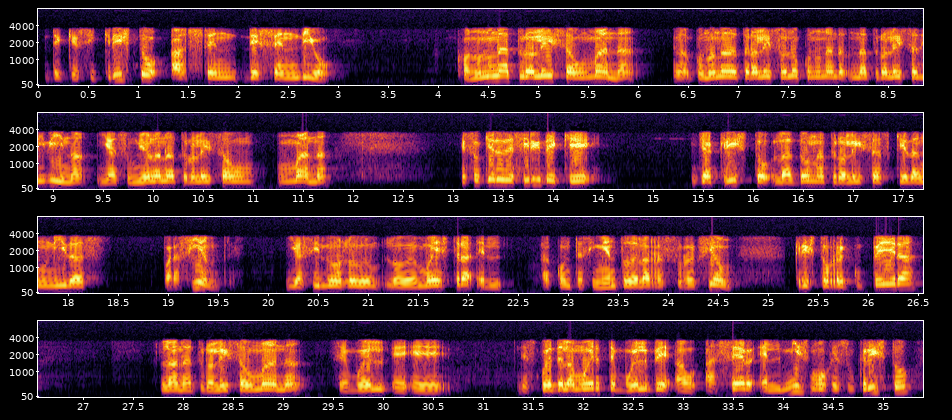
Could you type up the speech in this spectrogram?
de que si Cristo descendió con una naturaleza humana, con una naturaleza, solo con una naturaleza divina y asumió la naturaleza humana, eso quiere decir de que ya Cristo, las dos naturalezas quedan unidas para siempre. Y así nos lo demuestra el acontecimiento de la resurrección. Cristo recupera la naturaleza humana, se vuelve, eh, eh, después de la muerte vuelve a ser el mismo Jesucristo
